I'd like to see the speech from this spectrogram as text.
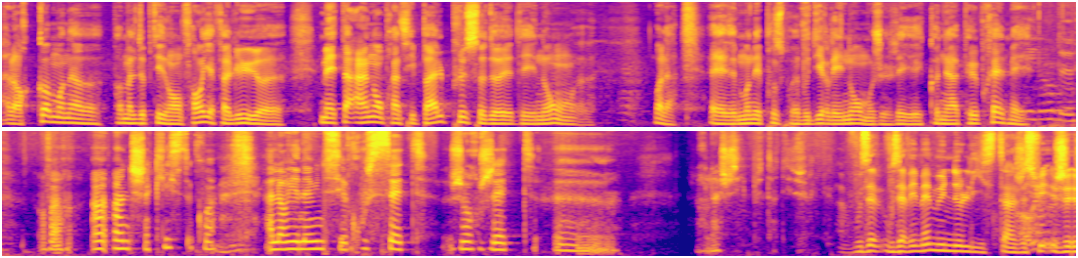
Alors, comme on a pas mal de petits enfants, il a fallu euh, mettre un nom principal plus des noms. Euh, voilà. mon épouse pourrait vous dire les noms, moi je les connais à peu près, mais. Les noms de. Enfin, un, de chaque liste, quoi. Alors, il y en a une, c'est Roussette, Georgette. Euh, alors là, je sais plus. Vous avez, vous avez, même une liste. Hein. Je suis, je,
